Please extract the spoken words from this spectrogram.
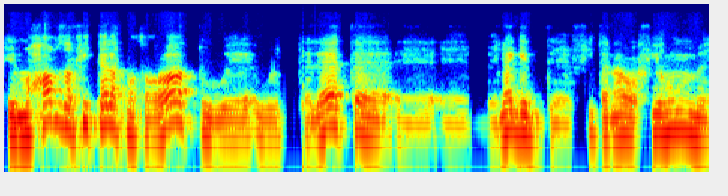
في المحافظة في ثلاث مطارات والثلاثة بنجد في تنوع فيهم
